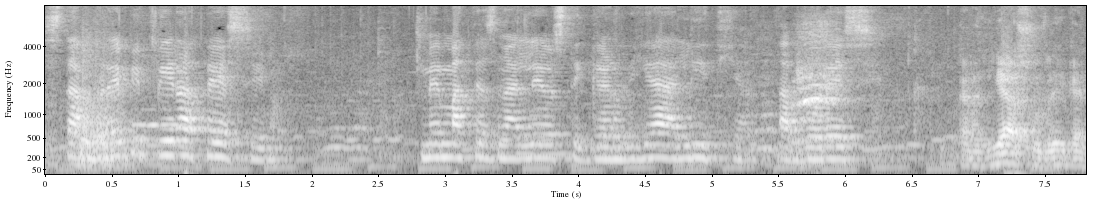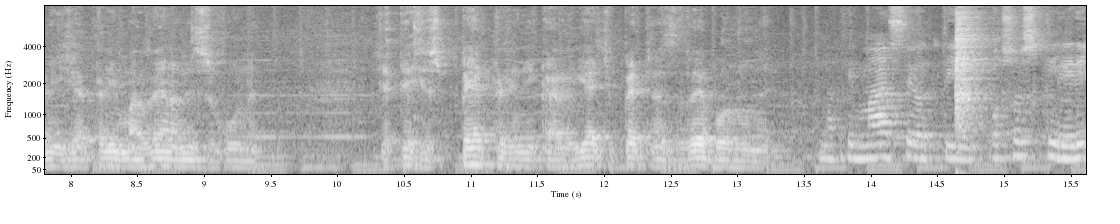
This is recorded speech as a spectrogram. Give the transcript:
στα πρέπει πήρα θέση. Με μάθες να λέω στην καρδιά αλήθεια, θα μπορέσει. Καρδιά σου βρήκαν οι γιατροί, μα δεν ανησυχούνε. Γιατί έχεις πέτρινη καρδιά και οι πέτρες δεν μπορούνε. Να θυμάσαι ότι όσο σκληρή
